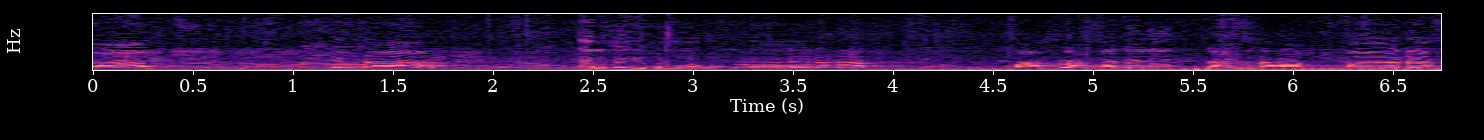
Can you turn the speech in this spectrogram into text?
สามคิวหน้าอะแล้วไม่มีคนว่าบอกหนึ่งนะครับปั๊มหลังอะดรีนาลีนแต่งนะครับมือหนึ่ง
